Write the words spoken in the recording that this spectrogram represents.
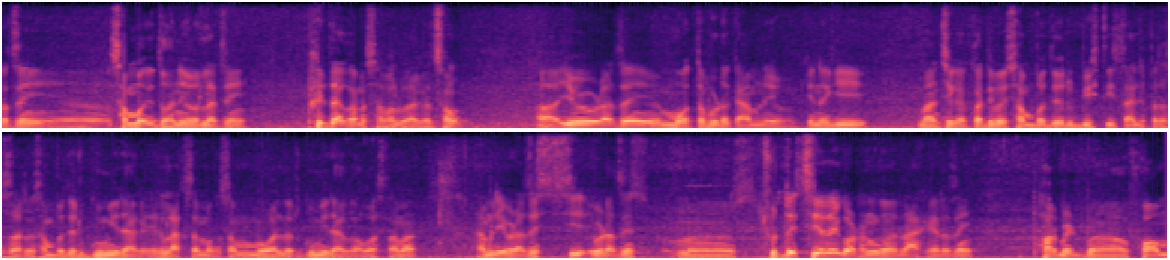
र चाहिँ सम्बन्धित ध्वनिहरूलाई चाहिँ फिर्ता गर्न सफल भएका छौँ। यो एउटा चाहिँ महत्त्वपूर्ण काम नै हो। किनकि मान्छेका कतिपय सम्पत्तिहरू बिस तिस चालिस पचास हजारको सम्पत्तिहरू गुमिरहेको एक लाखसम्मको सम्म मोबाइलहरू गुमिरहेको अवस्थामा हामीले एउटा चाहिँ एउटा चाहिँ छुट्टै सेलै गठन गरेर राखेर चाहिँ फर्मेट फर्म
